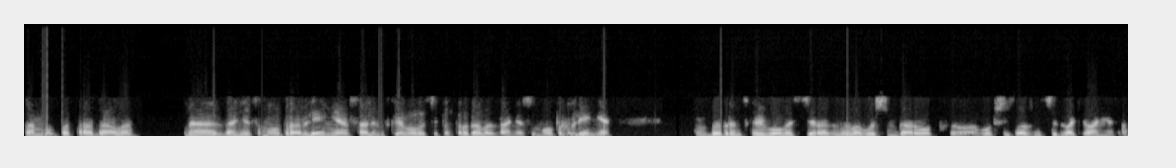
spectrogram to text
там пострадало э, здание самоуправления, в Салинской волости пострадало здание самоуправления, в Бебринской волости размыло 8 дорог, э, в общей сложности 2 километра.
